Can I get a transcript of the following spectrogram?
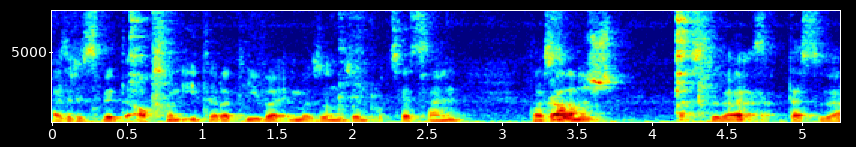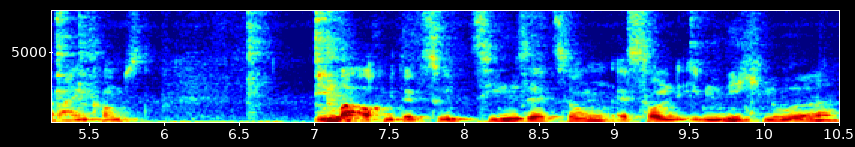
Also das wird auch so ein iterativer, immer so ein, so ein Prozess sein, dass du, dass, du da, dass du da reinkommst. Immer auch mit der Zielsetzung, es sollen eben nicht nur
